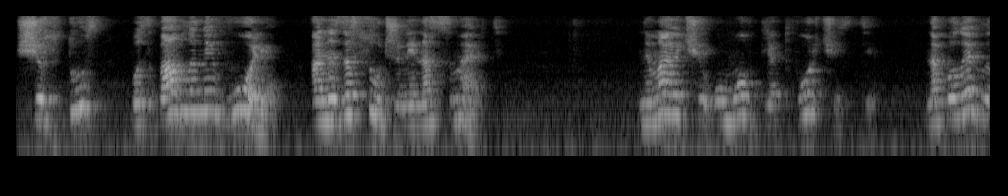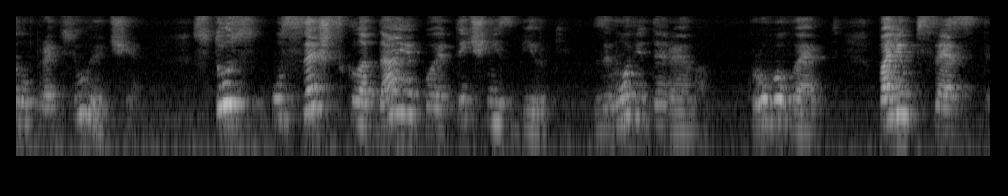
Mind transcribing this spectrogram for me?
що Стус позбавлений волі, а не засуджений на смерть. Не маючи умов для творчості, наполегливо працюючи, Стус усе ж складає поетичні збірки, зимові дерева, круговерть, палімпсести,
